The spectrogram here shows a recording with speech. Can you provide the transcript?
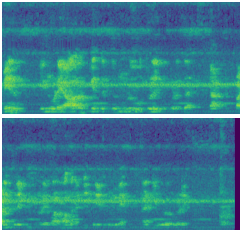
மேலும் என்னுடைய ஆரோக்கியத்திற்கு முழு ஒத்துழைப்பு கொடுத்த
